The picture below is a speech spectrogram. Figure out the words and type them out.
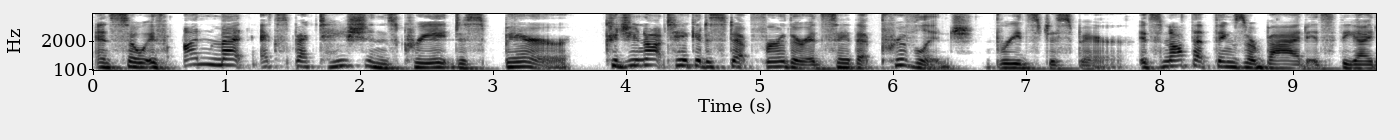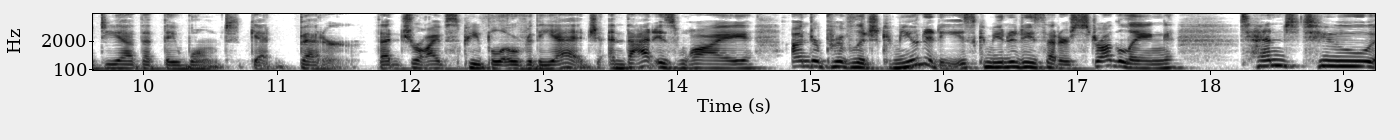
And so if unmet expectations create despair, could you not take it a step further and say that privilege breeds despair? It's not that things are bad, it's the idea that they won't get better that drives people over the edge. And that is why underprivileged communities, communities that are struggling, tend to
